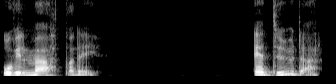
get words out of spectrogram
och vill möta dig. Är du där?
